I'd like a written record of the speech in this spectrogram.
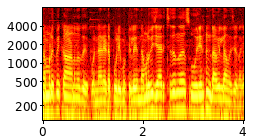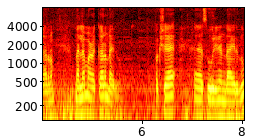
നമ്മളിപ്പോൾ ഈ കാണുന്നത് പൊന്നാനിയുടെ പുലിമുട്ടിൽ നമ്മൾ വിചാരിച്ചതെന്ന് സൂര്യൻ ഉണ്ടാവില്ല എന്ന് വെച്ചിട്ടുണ്ട് കാരണം നല്ല മഴക്കാറുണ്ടായിരുന്നു. പക്ഷേ സൂര്യൻ ഉണ്ടായിരുന്നു.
